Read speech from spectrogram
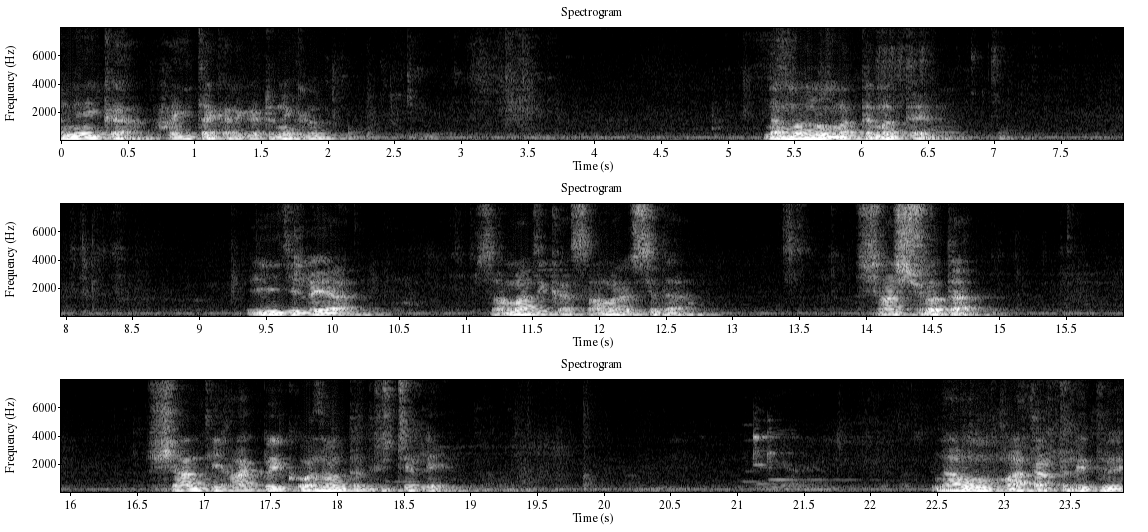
ಅನೇಕ ಅಹಿತಕರ ಘಟನೆಗಳು ನಮ್ಮನ್ನು ಮತ್ತೆ ಮತ್ತೆ ಈ ಜಿಲ್ಲೆಯ ಸಾಮಾಜಿಕ ಸಾಮರಸ್ಯದ ಶಾಶ್ವತ ಶಾಂತಿ ಆಗಬೇಕು ಅನ್ನುವಂಥ ದೃಷ್ಟಿಯಲ್ಲಿ ನಾವು ಮಾತಾಡ್ತಲಿದ್ವಿ.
